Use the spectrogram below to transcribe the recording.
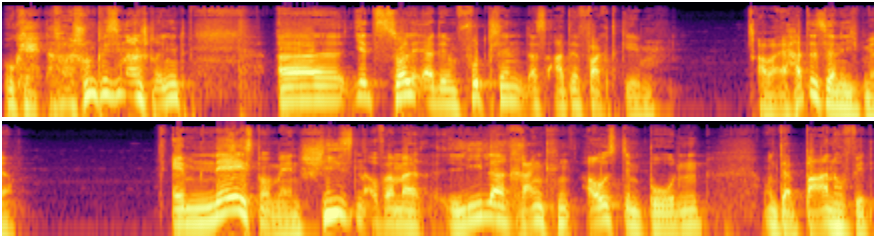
okay, das war schon ein bisschen anstrengend. Äh, jetzt soll er dem Foot Clan das Artefakt geben. Aber er hat es ja nicht mehr. Im nächsten Moment schießen auf einmal lila Ranken aus dem Boden und der Bahnhof wird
